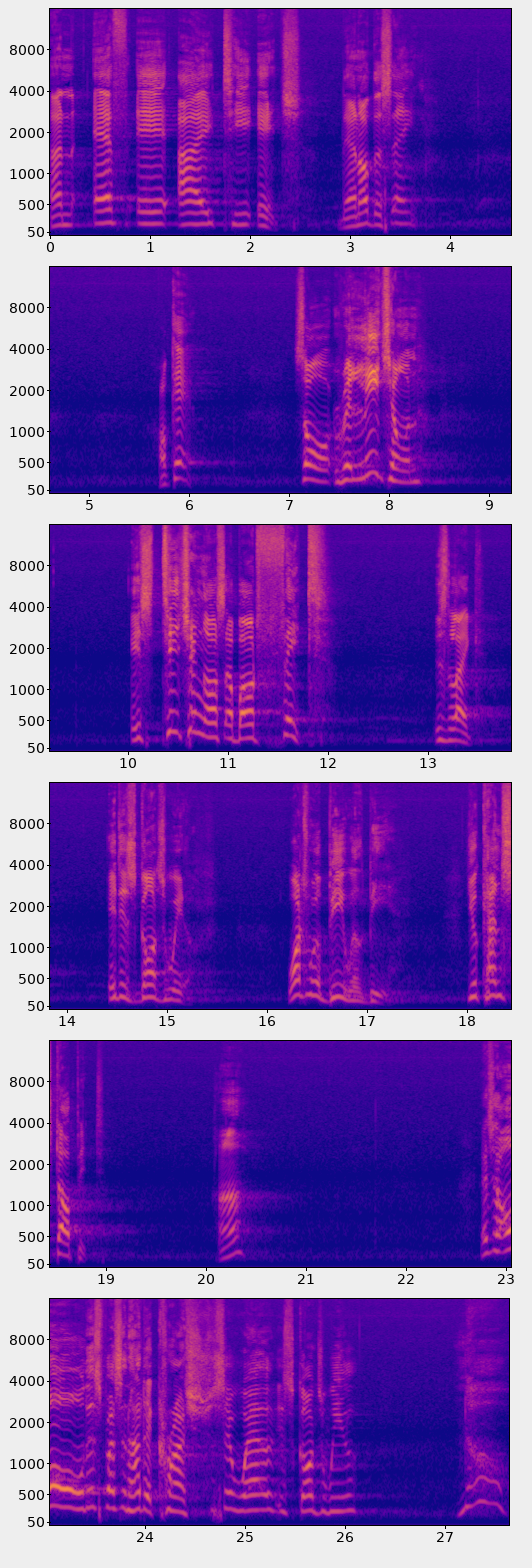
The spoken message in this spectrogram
and F A I T H. They're not the same. Okay? So, religion is teaching us about faith. It's like it is God's will. What will be, will be. You can't stop it. Huh? They say, oh, this person had a crash. You say, well, it's God's will. No.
